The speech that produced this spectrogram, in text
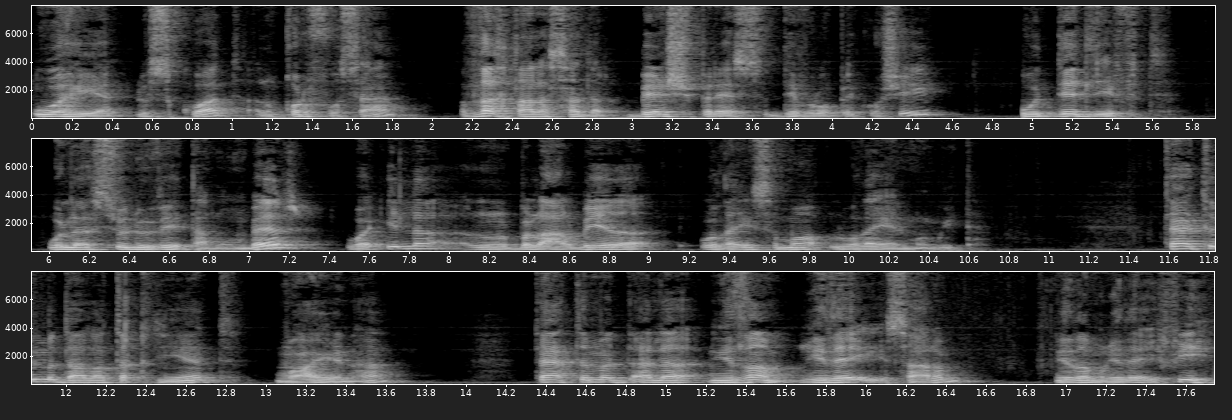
وهي le squat القرفصاء الضغط على الصدر bench press développé couché وال deadlift ولا soulevé تاع lombaires وإلا بالعربية وضعيه يسموها الوضعية المميتة. تعتمد على تقنيات معينة تعتمد على نظام غذائي صارم نظام غذائي فيه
